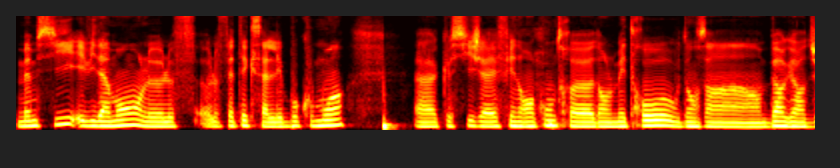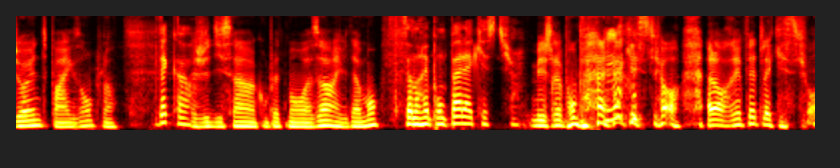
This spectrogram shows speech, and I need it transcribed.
même si évidemment le, le fait est que ça l'est beaucoup moins euh, que si j'avais fait une rencontre euh, dans le métro ou dans un burger joint, par exemple. D'accord. Je dis ça complètement au hasard, évidemment. Ça ne répond pas à la question. Mais je réponds pas à la question. Alors répète la question.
